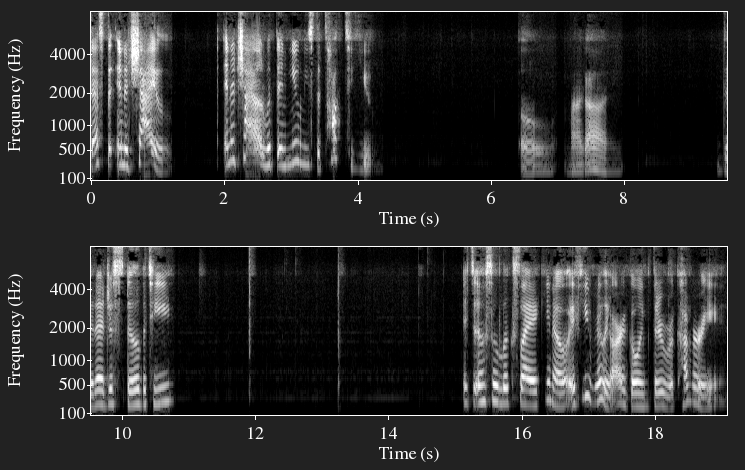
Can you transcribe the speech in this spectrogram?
That's the inner child. The inner child within you needs to talk to you. Oh my god. Did I just spill the tea? it also looks like, you know, if you really are going through recovery,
